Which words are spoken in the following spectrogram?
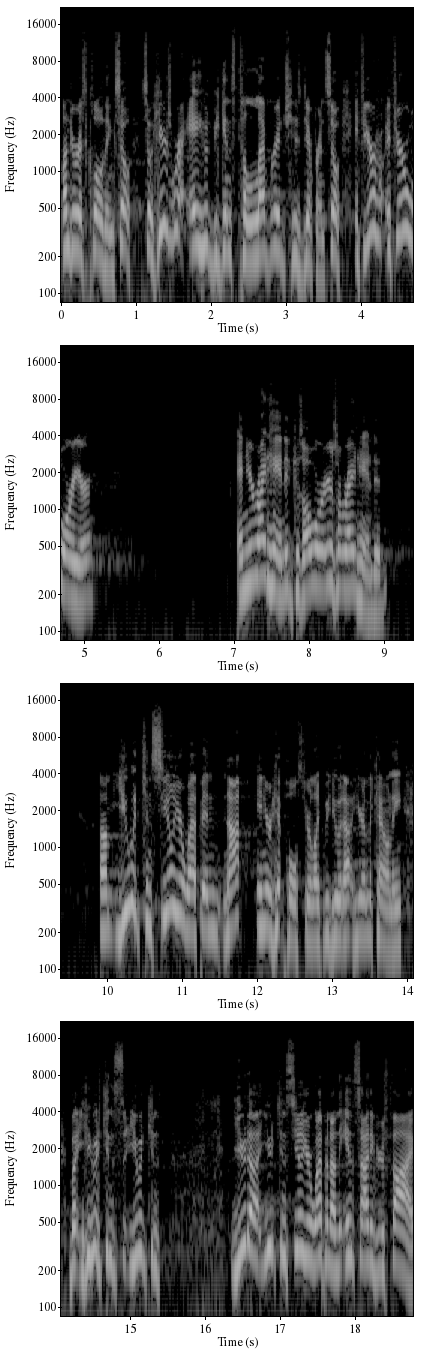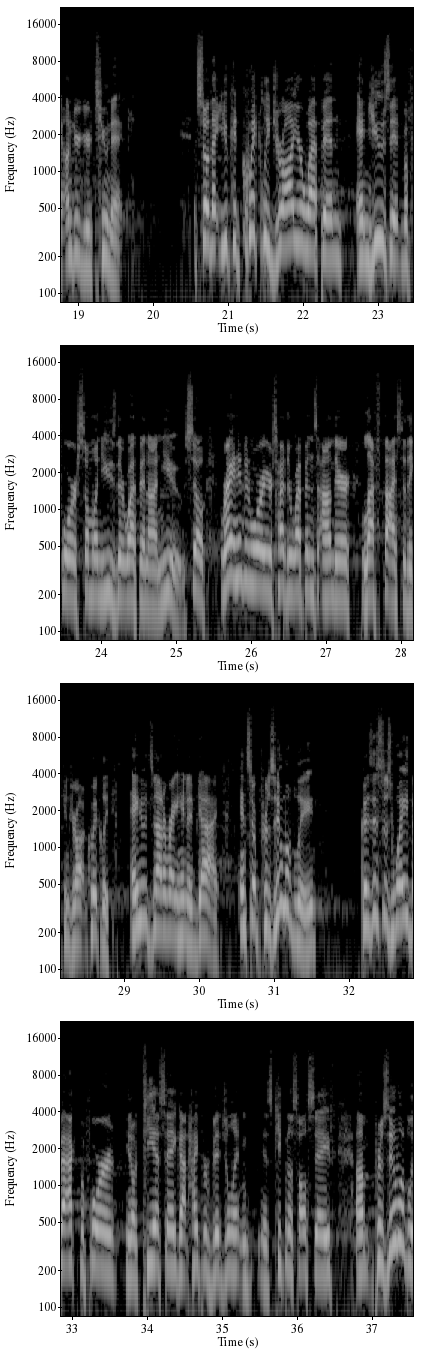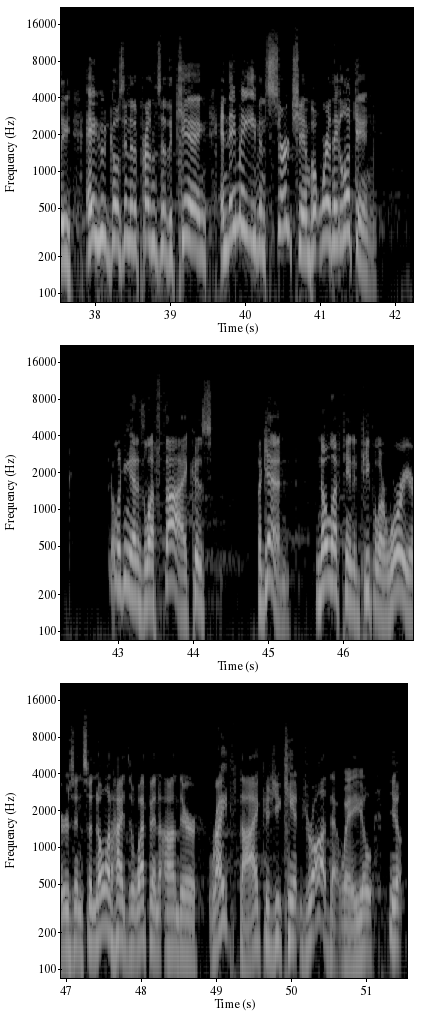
under his clothing. So, so here's where Ehud begins to leverage his difference. So if you're, if you're a warrior and you're right handed, because all warriors are right handed, um, you would conceal your weapon not in your hip holster like we do it out here in the county, but you would, con- you would con- you'd, uh, you'd conceal your weapon on the inside of your thigh under your tunic so that you could quickly draw your weapon and use it before someone used their weapon on you. So, right handed warriors hide their weapons on their left thigh so they can draw it quickly. Ehud's not a right handed guy. And so, presumably, because this is way back before you know TSA got hyper vigilant and is keeping us all safe. Um, presumably, Ehud goes into the presence of the king, and they may even search him. But where are they looking? They're looking at his left thigh, because again, no left-handed people are warriors, and so no one hides a weapon on their right thigh because you can't draw it that way. You'll, you know.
